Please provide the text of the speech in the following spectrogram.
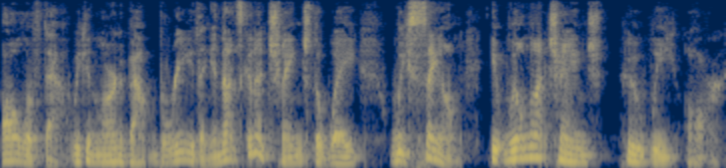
all of that. We can learn about breathing and that's going to change the way we sound. It will not change who we are.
